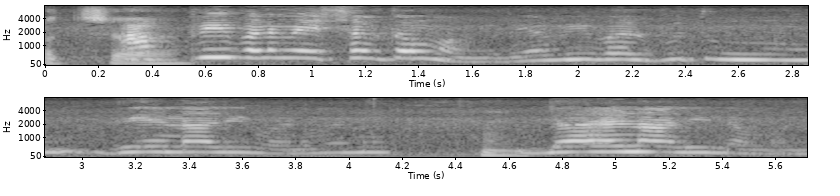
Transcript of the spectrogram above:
ਅੱਛਾ। ਆਪੀ ਪਰਮੇਸ਼ਰ ਤੋਂ ਮੰਗਦੇ ਆ ਵੀ ਪ੍ਰਭੂ ਤੂੰ ਦੇਣ ਵਾਲੀ ਬਣ ਮੈਨੂੰ ਹੂੰ। ਲੈਣ ਵਾਲੀ ਨਾ ਬਣ।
